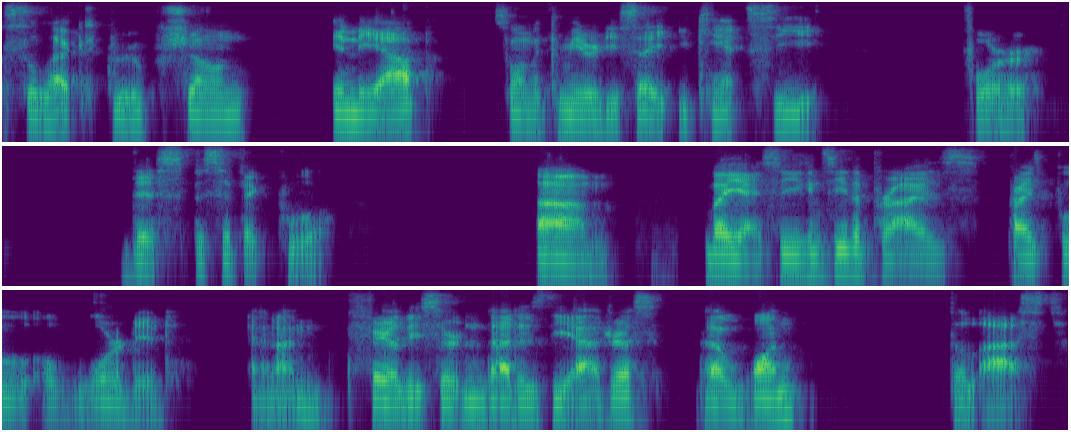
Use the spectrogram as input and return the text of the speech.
a select group shown in the app so on the community site you can't see for this specific pool. Um but yeah so you can see the prize prize pool awarded and i'm fairly certain that is the address that won the last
